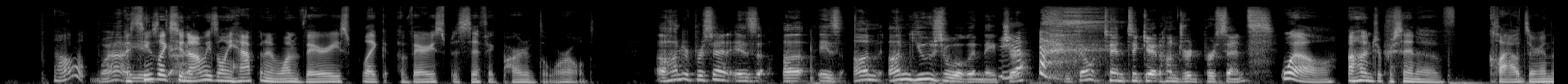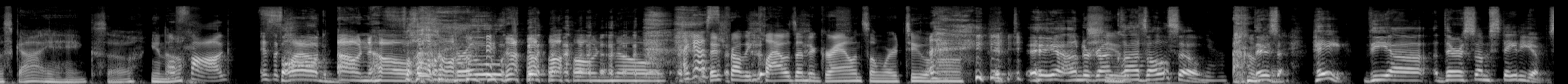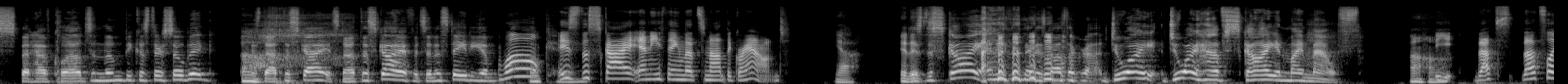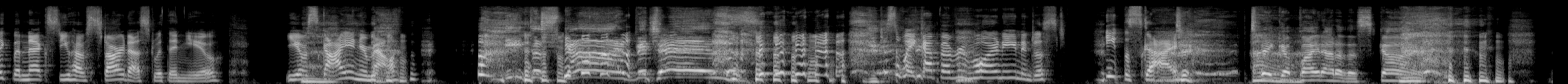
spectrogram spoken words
Oh, Wow. It seems like tsunamis only happen in one very like a very specific part of the world. A hundred percent is uh is un, unusual in nature. We don't tend to get hundred percent. Well, 100 percent of clouds are in the sky, Hank. So you know. Well, fog is a Fog. cloud. Oh no! Fog, bro. Oh no! I guess There's probably clouds underground somewhere too, huh? yeah, underground Shoot. clouds also. yeah. There's Okay. hey the uh there are some stadiums that have clouds in them because they're so big. Is that the sky? It's not the sky if it's in a stadium. Well, Okay. is the sky anything that's not the ground? Yeah, it Is is. the sky anything that is not the ground? Do I do I have sky in my mouth? Uh huh. That's that's like the next you have stardust within you. You have sky in your mouth. Eat the sky, bitches! just wake up every morning and just eat the sky. Take a bite out of the sky.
